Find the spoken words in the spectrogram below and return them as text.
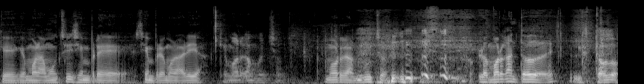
que, que mola mucho y siempre, siempre molaría. Que morga mucho. Morgan, mucho. Lo morgan todo, ¿eh? Todo.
